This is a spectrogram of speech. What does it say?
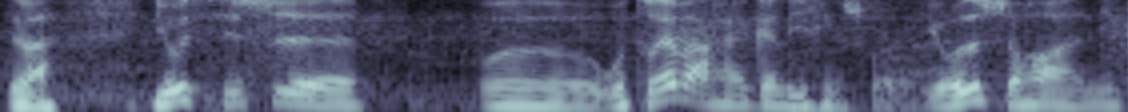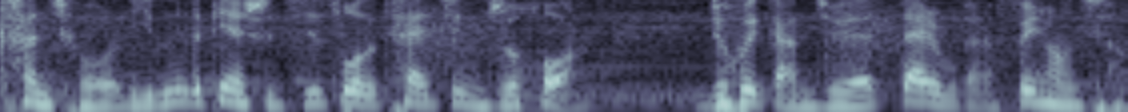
对吧？尤其是。呃，我昨天晚上还跟李挺说的，有的时候啊，你看球离那个电视机坐的太近之后啊，你就会感觉代入感非常强，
